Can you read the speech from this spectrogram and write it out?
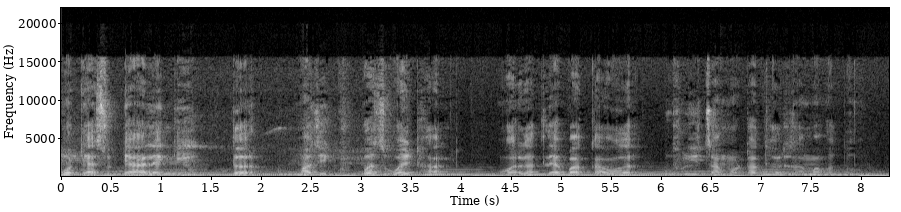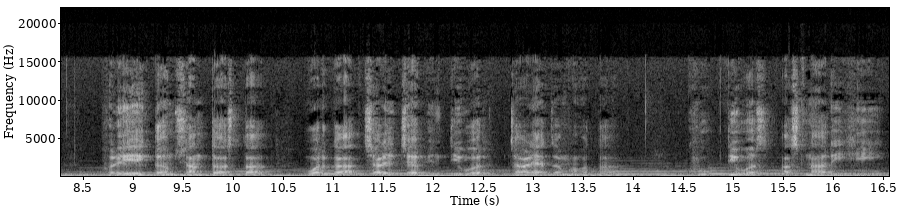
मोठ्या सुट्ट्या आल्या की तर माझे खूपच वाईट हाल. वर्गातल्या बाकावर धुळीचा मोठा थर जमा होतो. फळे एकदम शांत असतात. वर्गात शाळेच्या भिंतीवर जाळ्या जमा होतात खूप दिवस असणारी ही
